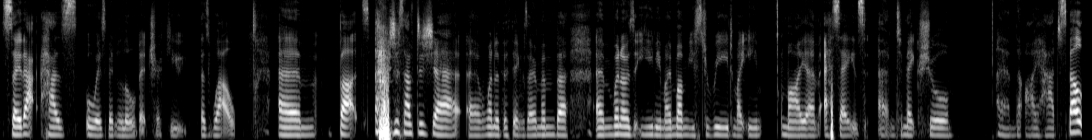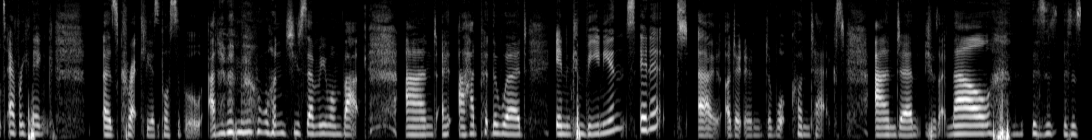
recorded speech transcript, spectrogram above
So that has always been a little bit tricky as well. Um, but I just have to share uh, one of the things I remember um, when I was at uni. My mum used to read my e- my um, essays um, to make sure. Um, that I had spelt everything as correctly as possible. And I remember one, she sent me one back, and I, I had put the word inconvenience in it. Uh, I don't know under what context. And um, she was like, Mel, this is this is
